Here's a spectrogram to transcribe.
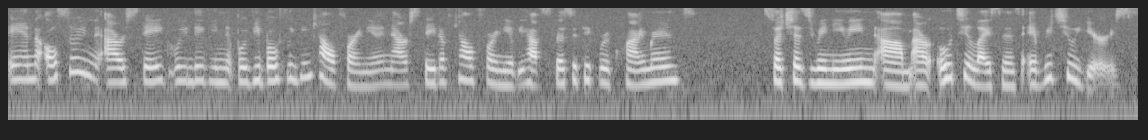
And also in our state, we live in, we both live in California. In our state of California, we have specific requirements, such as renewing um, our OT license every two years.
